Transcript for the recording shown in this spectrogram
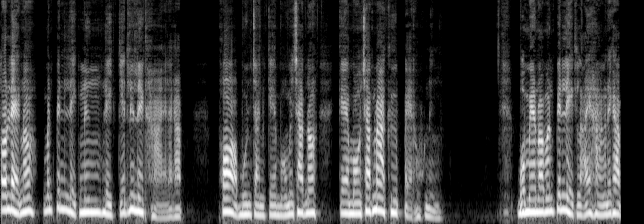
ตอนแรกเนาะมันเป็นเหล็กหนึ่งเหล็กเจ็ดหรือเหล็กหายนะครับ พ่อบุญจันทร์แกมองไม่ชัดเนาะแกมองชัดมากคือแปดหกหนึ่งโบแมนว่ามันเป็นเหล็กหลายหางนะครับ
